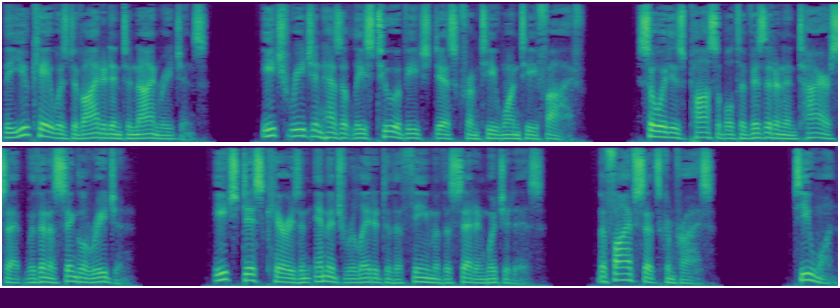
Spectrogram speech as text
the UK was divided into nine regions. Each region has at least two of each disc from T1 T5. So it is possible to visit an entire set within a single region. Each disc carries an image related to the theme of the set in which it is. The five sets comprise T1.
